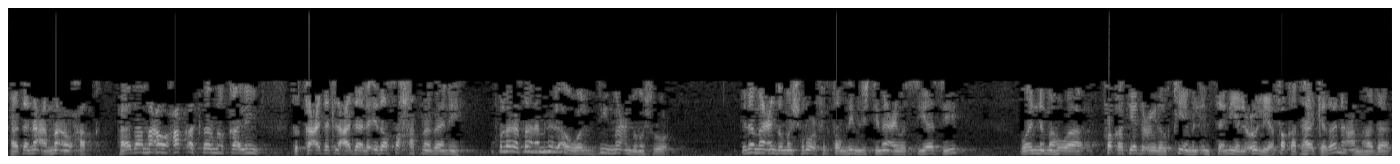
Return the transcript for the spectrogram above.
هذا نعم معه حق. هذا معه حق أكثر من القائلين بقاعدة العدالة إذا صحت مبانيه. يقول لك أنا من الأول الدين ما عنده مشروع. إذا ما عنده مشروع في التنظيم الاجتماعي والسياسي وإنما هو فقط يدعو إلى القيم الإنسانية العليا فقط هكذا. نعم هذا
